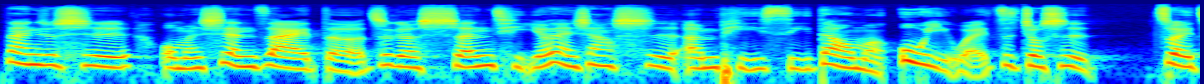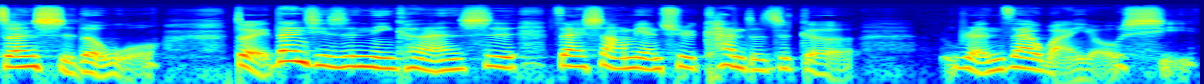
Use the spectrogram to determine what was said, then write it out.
但就是我们现在的这个身体有点像是 NPC，但我们误以为这就是最真实的我。对，但其实你可能是在上面去看着这个人在玩游戏，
